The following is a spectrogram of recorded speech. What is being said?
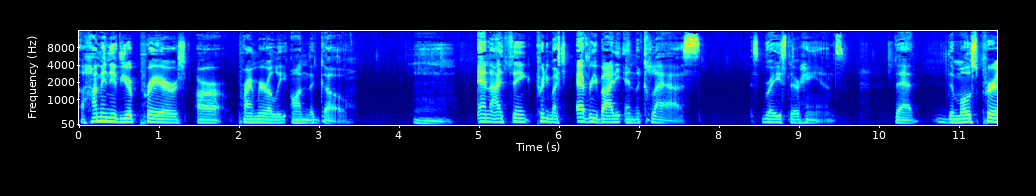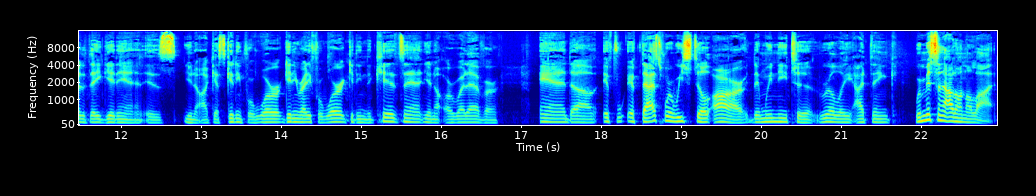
how many of your prayers are primarily on the go? And I think pretty much everybody in the class raised their hands that the most prayer that they get in is, you know, I guess getting for work, getting ready for work, getting the kids in, you know, or whatever. And uh, if if that's where we still are, then we need to really, I think, we're missing out on a lot.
